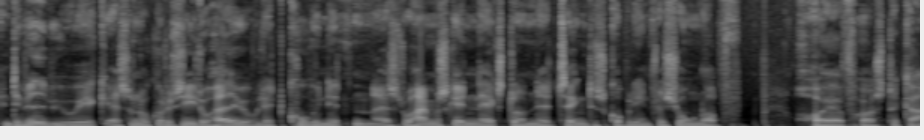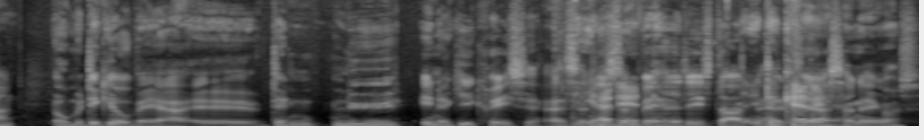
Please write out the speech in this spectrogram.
Men det ved vi jo ikke. Altså, nu kan du sige, du havde jo lidt covid-19. Altså, du har måske en ekstra net ting, der skubber inflationen op højere første gang. Jo, men det kan jo være øh, den nye energikrise. Altså, ja, ligesom det, vi havde det i starten af 70'erne, ikke også?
